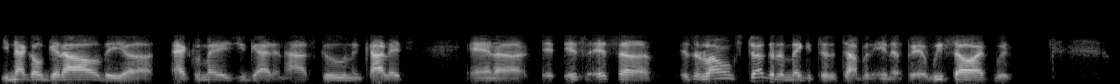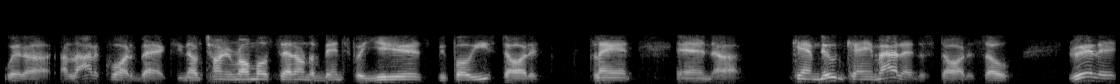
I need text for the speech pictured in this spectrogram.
you're not gonna get all the uh acclimates you got in high school and college, and uh it, it's it's a it's a long struggle to make it to the top of the NFL. We saw it with with uh, a lot of quarterbacks. You know, Tony Romo sat on the bench for years before he started playing, and uh Cam Newton came out as a starter. So really,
